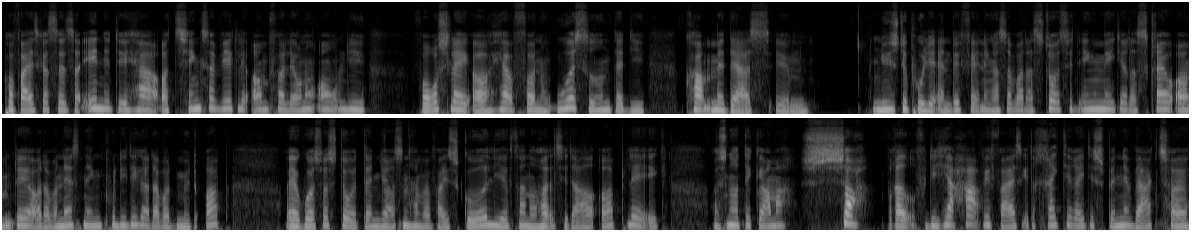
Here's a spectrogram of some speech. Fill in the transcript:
på faktisk at sætte sig ind i det her, og tænke sig virkelig om for at lave nogle ordentlige forslag. Og her for nogle uger siden, da de kom med deres øh, nyeste pulje anbefalinger, så var der stort set ingen medier, der skrev om det, og der var næsten ingen politikere, der var mødt op. Og jeg kunne også forstå, at Dan Jørgensen han var faktisk gået lige efter, han havde holdt sit eget oplæg. Og sådan noget, det gør mig så vred, fordi her har vi faktisk et rigtig, rigtig spændende værktøj,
